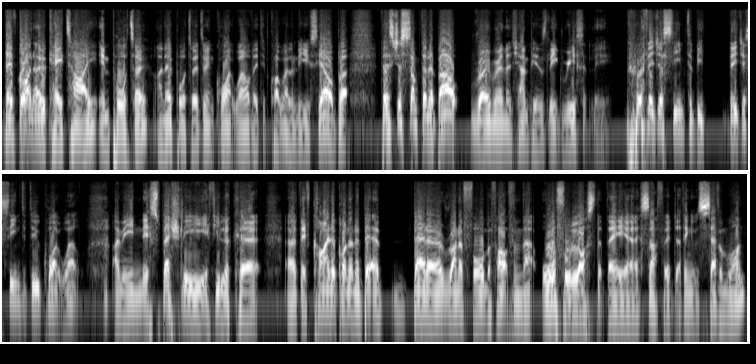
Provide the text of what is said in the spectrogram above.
they've got an okay tie in Porto. I know Porto are doing quite well. They did quite well in the UCL, but there's just something about Roma in the Champions League recently where they just seem to be they just seem to do quite well. I mean, especially if you look at uh, they've kind of gone on a bit of better run of form apart from that awful loss that they uh, suffered. I think it was seven one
